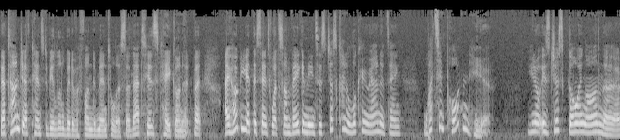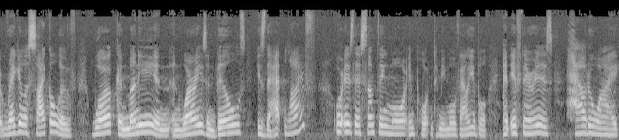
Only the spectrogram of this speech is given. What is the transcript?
Now, Than Geoff tends to be a little bit of a fundamentalist, so that's his take on it. But I hope you get the sense what Samvega means is just kind of looking around and saying, what's important here? You know, is just going on the regular cycle of work and money and, and worries and bills, is that life? Or is there something more important to me, more valuable? And if there is, how do I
